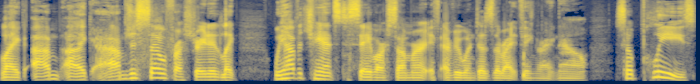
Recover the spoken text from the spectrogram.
Like I'm like I'm just so frustrated. Like we have a chance to save our summer if everyone does the right thing right now. So please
